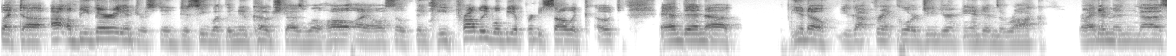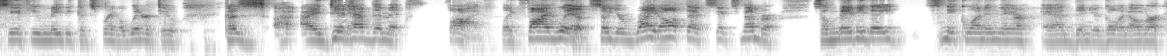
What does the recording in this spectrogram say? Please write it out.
But uh, I'll be very interested to see what the new coach does, Will Hall. I also think he probably will be a pretty solid coach. And then, uh, you know, you got Frank Gore Jr. hand him the rock, ride him, and uh, see if you maybe could spring a win or two. Because I, I did have them at five, like five wins. Yep. So you're right off that six number. So maybe they sneak one in there, and then you're going over.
